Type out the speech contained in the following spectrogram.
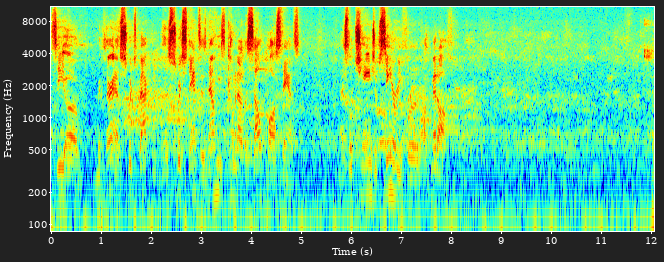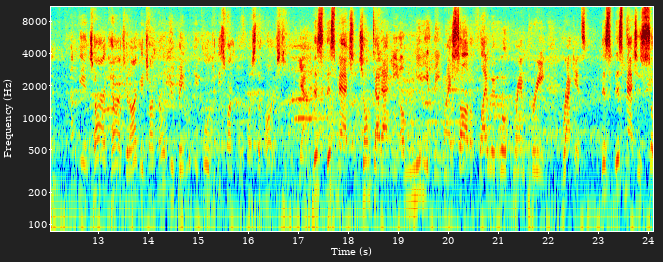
See, uh, McLaren has switched back, has switched stances. Now he's coming out of the southpaw stance. Nice little change of scenery for Akhmetov. Out of the entire card tonight, Mitch, I know you've been looking forward to this one almost the most. Yeah, this this match jumped out at me immediately when I saw the Flyweight World Grand Prix brackets. This this match is so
